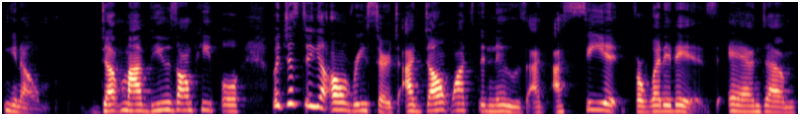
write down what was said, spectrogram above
you know, dump my views on people, but just do your own research. I don't watch the news. I, I see it for what it is. And, um,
